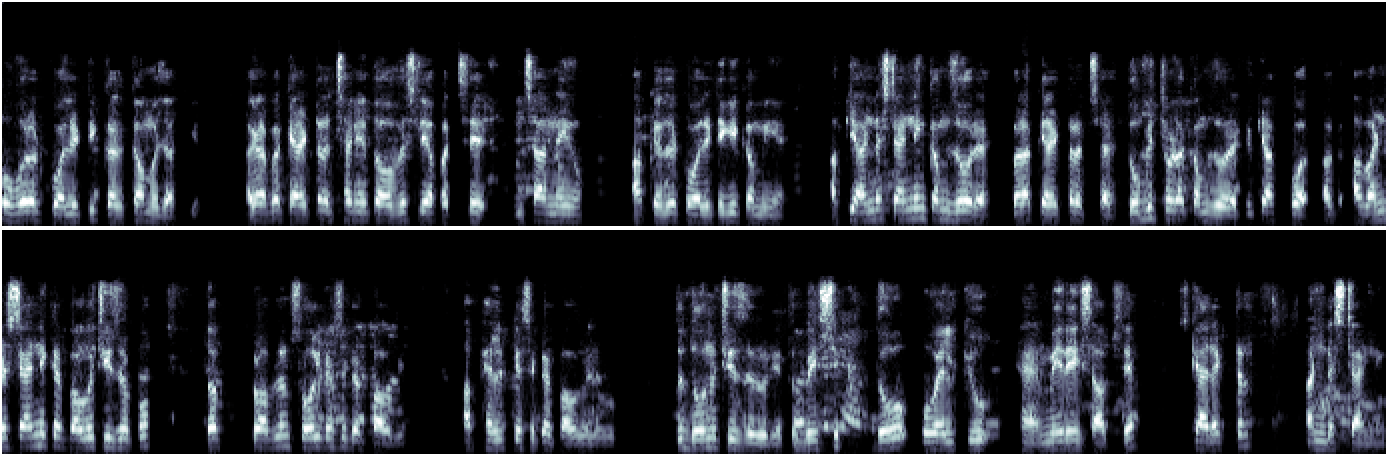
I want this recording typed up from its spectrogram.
ओवरऑल क्वालिटी कम हो जाती है। अगर आपका कैरेक्टर अच्छा नहीं है तो ऑब्वियसली आप अच्छे इंसान नहीं हो, आपके अंदर क्वालिटी की कमी है। आपकी अंडरस्टैंडिंग कमज़ोर है, पर आप कैरेक्टर अच्छा है तो भी थोड़ा कमज़ोर है, क्योंकि आप आप अंडरस्टैंड नहीं कर पाओगे चीज़ों को तो आप प्रॉब्लम सोल्व कैसे कर पाओगे? आप हेल्प कैसे कर पाओगे लोगों को? तो दोनों चीज़ ज़रूरी है। तो बेसिक दो ओ एल क्यू है मेरे हिसाब से। कैरेक्टर अंडरस्टैंडिंग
